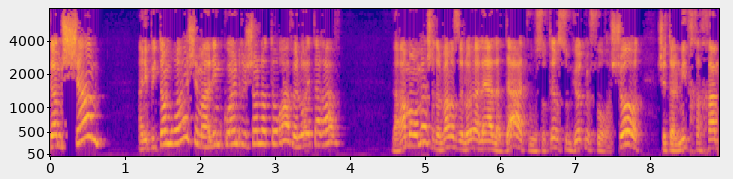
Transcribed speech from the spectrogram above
גם שם אני פתאום רואה שמעלים כהן ראשון לתורה ולא את הרב. והרמב"ם אומר שהדבר הזה לא יעלה על הדעת, והוא סותר סוגיות מפורשות, שתלמיד חכם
